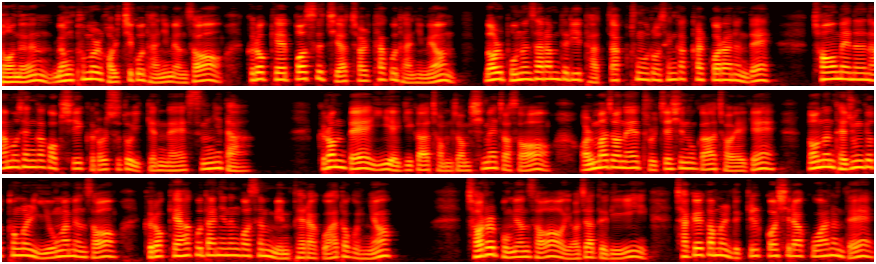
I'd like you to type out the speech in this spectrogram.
너는 명품을 걸치고 다니면서 그렇게 버스 지하철 타고 다니면 널 보는 사람들이 다 짝퉁으로 생각할 거라는데 처음에는 아무 생각 없이 그럴 수도 있겠네 했습니다. 그런데 이 얘기가 점점 심해져서 얼마 전에 둘째 신우가 저에게 너는 대중교통을 이용하면서 그렇게 하고 다니는 것은 민폐라고 하더군요. 저를 보면서 여자들이 자괴감을 느낄 것이라고 하는데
